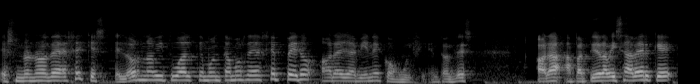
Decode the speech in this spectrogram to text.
es un horno de eje que es el horno habitual que montamos de eje pero ahora ya viene con wifi. Entonces ahora a partir de ahora vais a ver que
